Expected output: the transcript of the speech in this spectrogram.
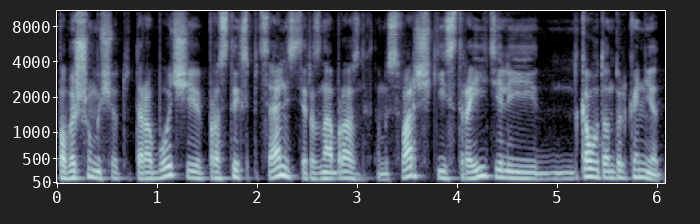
по большому счету, это рабочие простых специальностей, разнообразных, там и сварщики, и строители, и кого там только нет.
